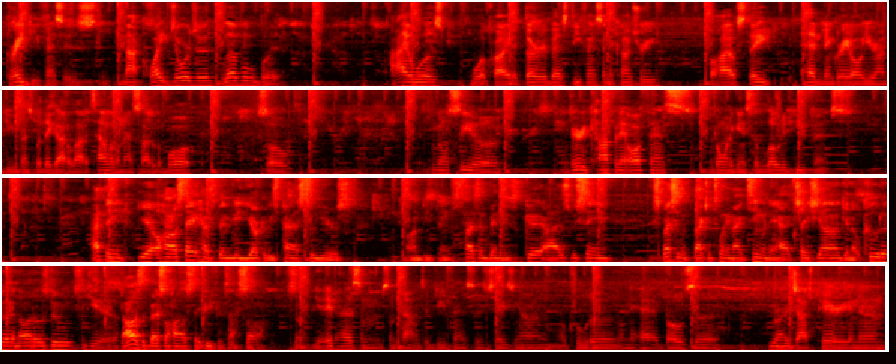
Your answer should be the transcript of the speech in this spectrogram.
great defenses. Not quite Georgia level, but Iowa's what probably the third best defense in the country. Ohio State hadn't been great all year on defense, but they got a lot of talent on that side of the ball. So we're gonna see a very confident offense going against a loaded defense. I think yeah, Ohio State has been mediocre these past two years on defense. Hasn't been as good as we've seen especially back in 2019 when they had Chase Young and Okudah and all those dudes. Yeah, that was the best Ohio State defense I saw. So yeah, they've had some some talented defenses. Chase Young, Okudah, and they had Bosa, right? Josh Perry, and then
